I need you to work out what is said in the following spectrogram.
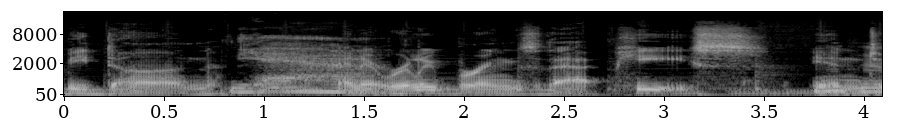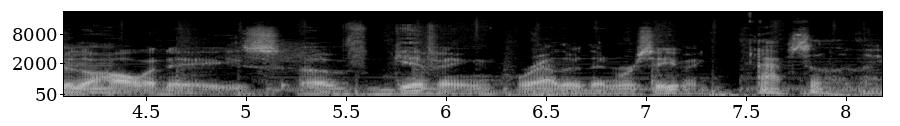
be done. yeah. And it really brings that peace into Mm-hmm. the holidays of giving rather than receiving. Absolutely.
